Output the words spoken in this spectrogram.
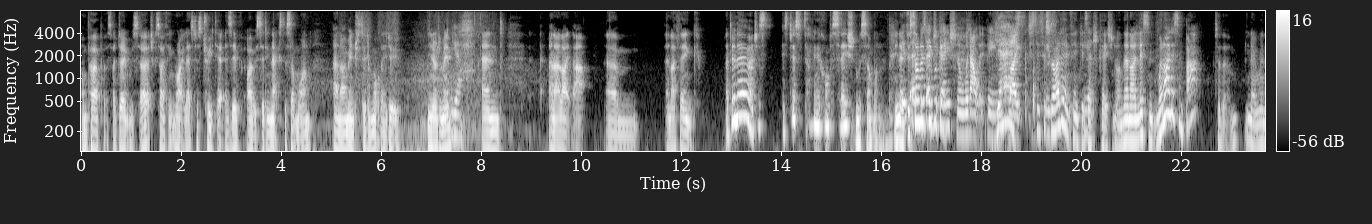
on purpose. I don't research because I think right. Let's just treat it as if I was sitting next to someone and I'm interested in what they do. You know what I mean? Yeah. And and I like that. Um, and I think I don't know. I just it's just having a conversation with someone. You know, It's, because sometimes it's people get educational without it being Yes, like just it's, these- I don't think it's yeah. educational. And then I listen when I listen back to them. You know, when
